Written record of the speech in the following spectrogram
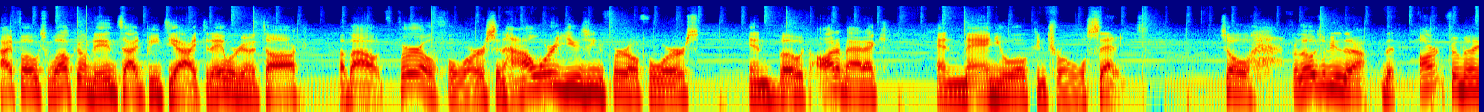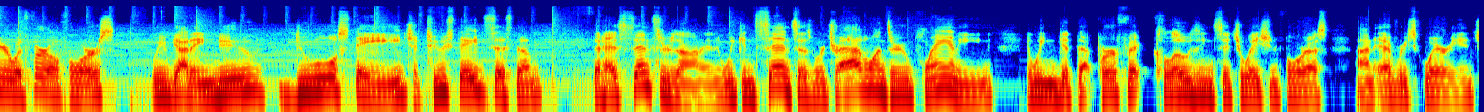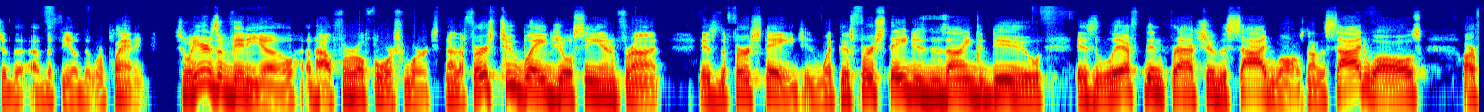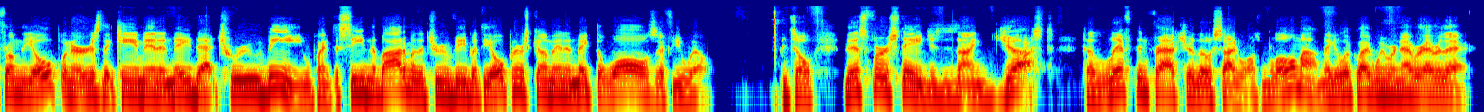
Hi, folks. Welcome to Inside PTI. Today we're going to talk about FurrowForce and how we're using FurrowForce in both automatic and manual control settings. So, for those of you that, are, that aren't familiar with FurrowForce, we've got a new dual stage, a two stage system that has sensors on it. And we can sense as we're traveling through planning and we can get that perfect closing situation for us on every square inch of the, of the field that we're planting. So here's a video of how FurrowForce works. Now the first two blades you'll see in front is the first stage. And what this first stage is designed to do is lift and fracture the sidewalls. Now the sidewalls are from the openers that came in and made that true V. We plant the seed in the bottom of the true V, but the openers come in and make the walls, if you will. And so this first stage is designed just to lift and fracture those sidewalls, blow them out, make it look like we were never ever there.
